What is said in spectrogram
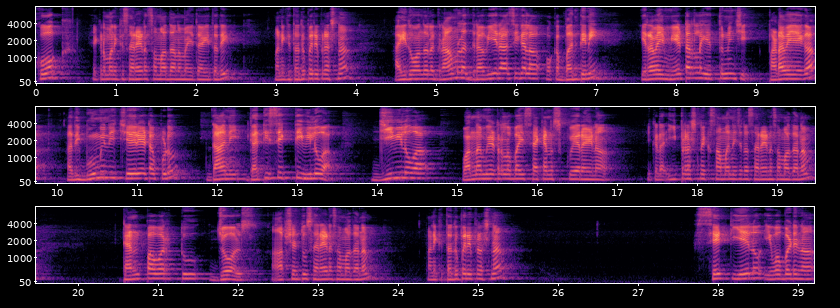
కోక్ ఇక్కడ మనకి సరైన సమాధానం అయితే అవుతుంది. మనకి తదుపరి ప్రశ్న. ఐదు వందల గ్రాముల ద్రవ్యరాశి గల ఒక బంతిని ఇరవై మీటర్ల ఎత్తు నుంచి పడవేయగా అది భూమిని చేరేటప్పుడు దాని గతిశక్తి విలువ జీ విలువ వంద మీటర్ల బై సెకండ్ స్క్వేర్ అయినా. ఇక్కడ ఈ ప్రశ్నకు సంబంధించిన సరైన సమాధానం. Ten power two joules option two సరైన సమాధానం. మనకి తదుపరి ప్రశ్న. సెట్ ఏలో ఇవ్వబడిన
